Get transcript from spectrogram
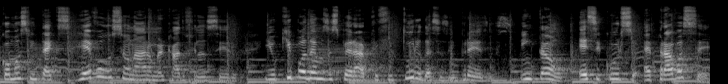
como as fintechs revolucionaram o mercado financeiro e o que podemos esperar para o futuro dessas empresas? Então, esse curso é para você.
